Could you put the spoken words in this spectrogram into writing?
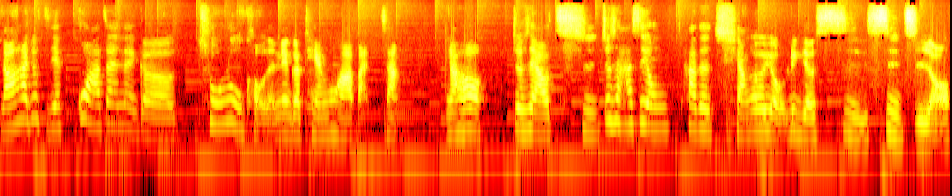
然后它就直接挂在那个出入口的那个天花板上，然后就是要吃，就是它是用它的强而有力的四四肢哦，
